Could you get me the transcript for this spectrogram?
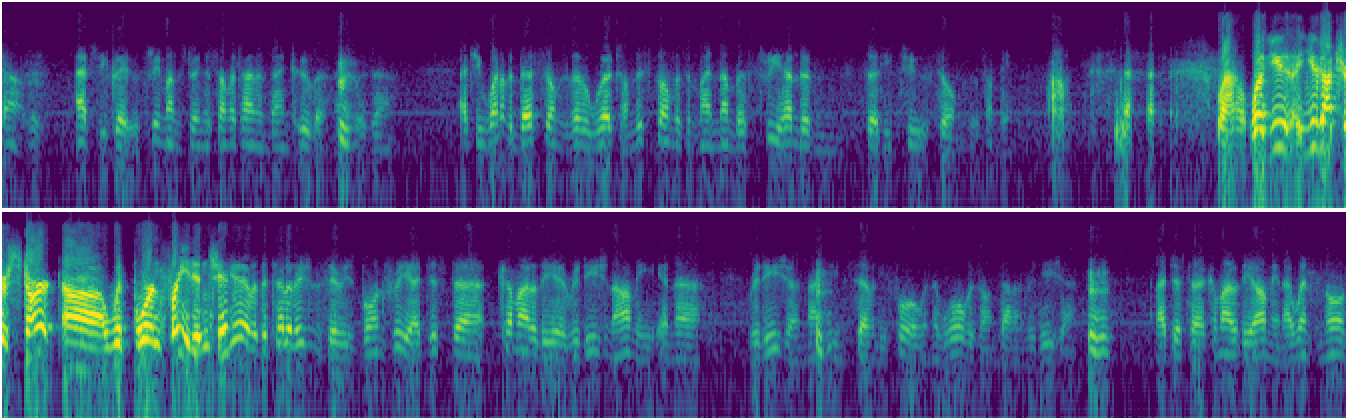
Yeah, it was actually great. It was three months during the summertime in Vancouver. And It Mm. was uh, actually one of the best films I've ever worked on. This film was my number 332 films or something. Wow. Wow. Well, you you got your start uh, with Born Free, didn't you? yeah, with the television series Born Free, I just uh, come out of the uh, Rhodesian Army in uh, Rhodesia in 1974 when the war was on down in Rhodesia. hmm And I just uh, come out of the army and I went north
